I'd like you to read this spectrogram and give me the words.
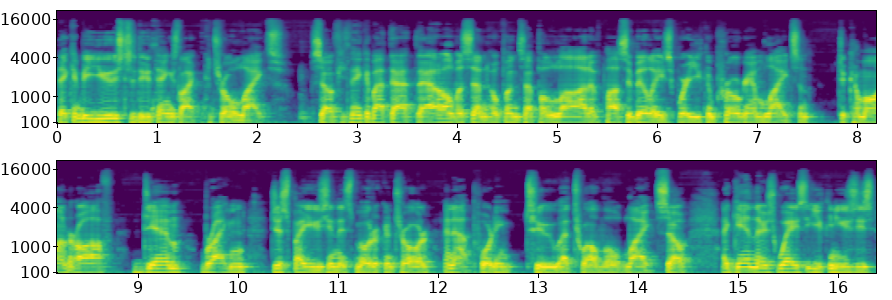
they can be used to do things like control lights. So if you think about that, that all of a sudden opens up a lot of possibilities where you can program lights. To come on or off, dim, brighten, just by using this motor controller and outporting to a 12 volt light. So again, there's ways that you can use these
